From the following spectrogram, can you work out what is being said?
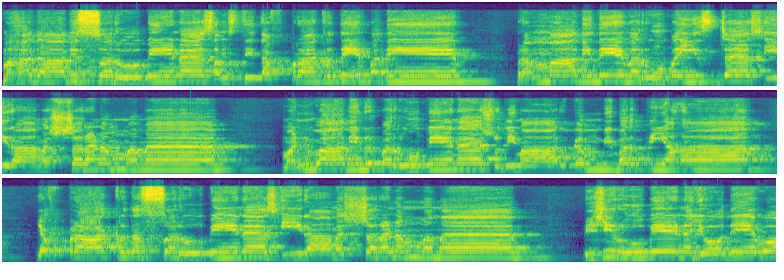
महदादिस्वरूपेण संस्थितः प्राकृते पदे ब्रह्मादिदेवरूपैश्च श्रीरामः शरणं मम मन्वादिनृपरूपेण श्रुतिमार्गं बिभर्ति यः यः प्राकृतस्वरूपेण श्रीरामः शरणं मम ऋषिरूपेण यो देवो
